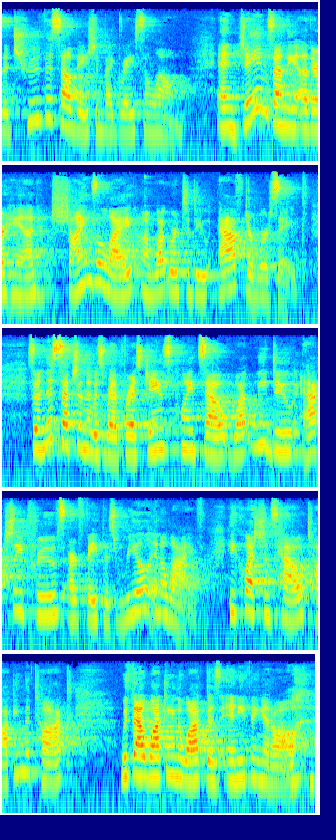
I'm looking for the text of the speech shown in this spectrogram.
the truth of salvation by grace alone. And James, on the other hand, shines a light on what we're to do after we're saved. So, in this section that was read for us, James points out what we do actually proves our faith is real and alive. He questions how talking the talk without walking the walk does anything at all.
